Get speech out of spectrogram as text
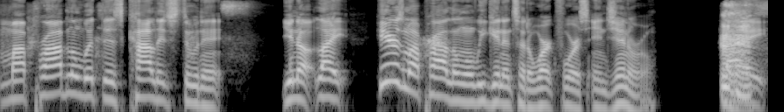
my problem with this college student, you know, like here's my problem when we get into the workforce in general. Mhm. Like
